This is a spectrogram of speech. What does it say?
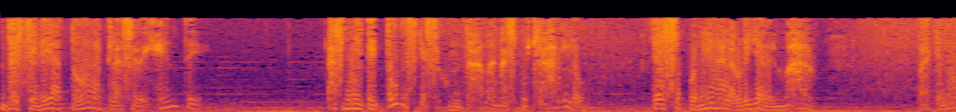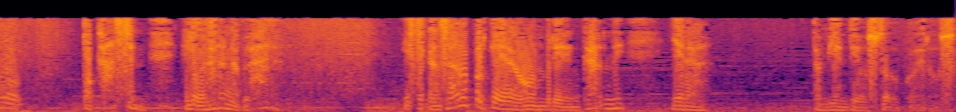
recibía a toda clase de gente. Las multitudes que se juntaban a escucharlo. Él se ponía a la orilla del mar para que no lo tocasen y lo dejaran hablar. Y se cansaba porque era hombre en carne y era también Dios Todopoderoso.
